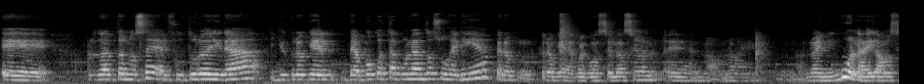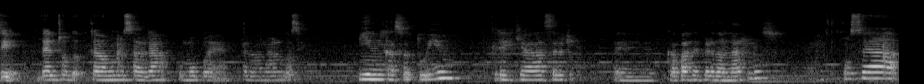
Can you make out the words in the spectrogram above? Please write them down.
eh, por lo tanto, no sé, el futuro dirá, yo creo que él de a poco está curando sus heridas, pero creo que reconciliación eh, no, no, hay, no, hay ninguna, digamos, sí. Dentro cada uno sabrá cómo puede perdonar algo así. ¿Y en el caso tuyo? ¿Crees que va a ser eh, capaz de perdonarlos? O sea,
